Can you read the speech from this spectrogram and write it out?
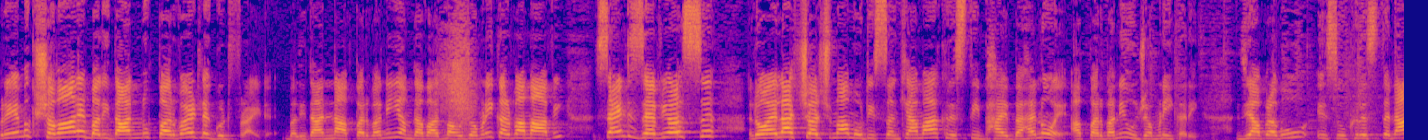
પ્રેમ ક્ષમા અને બલિદાનનું પર્વ એટલે ગુડ ફ્રાઇડે. બલિદાનના પર્વની અમદાવાદમાં ઉજવણી કરવામાં આવી. સેન્ટ ઝેવિયર્સ રોયલા ચર્ચમાં મોટી સંખ્યામાં ખ્રિસ્તી ભાઈ બહેનોએ આ પર્વની ઉજવણી કરી. જ્યાં પ્રભુ ઈસુ ખ્રિસ્તના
